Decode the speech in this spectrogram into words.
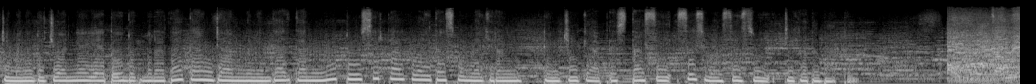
Di mana tujuannya yaitu untuk meratakan dan meningkatkan mutu serta kualitas pembelajaran dan juga prestasi siswa-siswi di Kota Batu. Kami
